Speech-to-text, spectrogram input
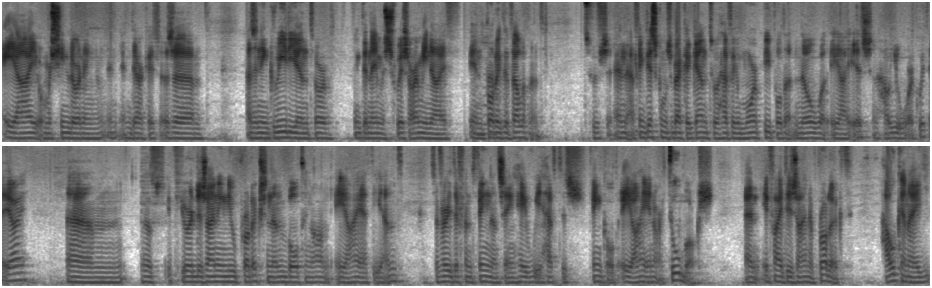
AI or machine learning in, in their case as a as an ingredient, or I think the name is Swiss Army knife in mm-hmm. product development. and I think this comes back again to having more people that know what AI is and how you work with AI. Um, because if you're designing new products and then bolting on AI at the end, it's a very different thing than saying, hey, we have this thing called AI in our toolbox. And if I design a product, how can I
